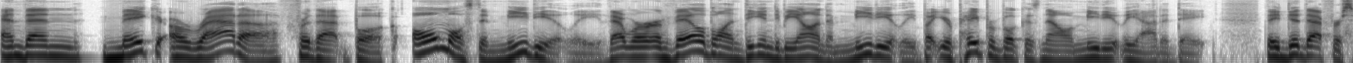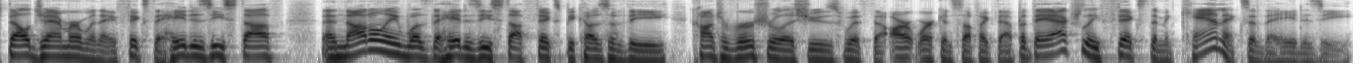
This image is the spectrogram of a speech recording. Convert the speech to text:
and then make errata for that book almost immediately that were available on D&D Beyond immediately, but your paper book is now immediately out of date. They did that for Spelljammer when they fixed the Hadozee stuff. And not only was the Hadozee stuff fixed because of the controversial issues with the artwork and stuff like that, but they actually fixed the mechanics of the Hadozee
